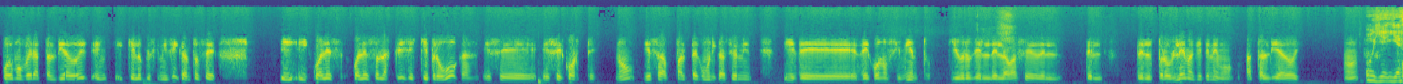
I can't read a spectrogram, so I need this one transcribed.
podemos ver hasta el día de hoy en, qué es lo que significa. Entonces y, y, cuáles cuáles son las crisis que provoca ese ese corte no y esa falta de comunicación y, de, de, conocimiento yo creo que es la base del, del del problema que tenemos hasta el día de hoy Oye, y es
